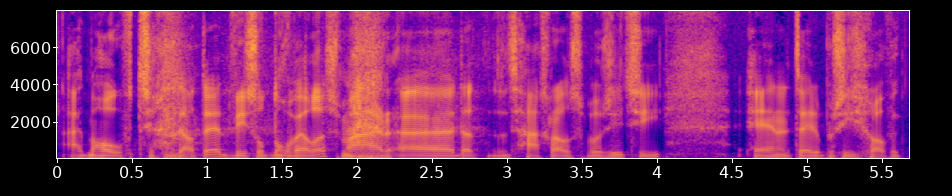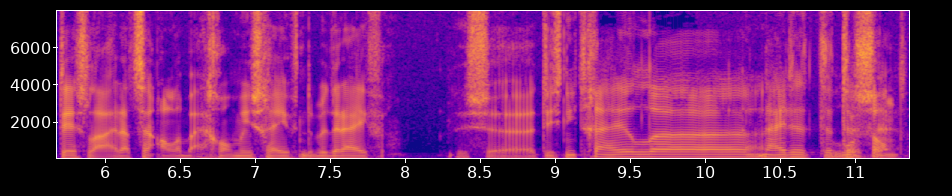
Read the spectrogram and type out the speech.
Uit mijn hoofd zeg ik dat. Hè. Het wisselt nog wel eens. Maar eh, dat, dat is haar grootste positie. En de tweede positie geloof ik Tesla. Dat zijn allebei gewoon winstgevende bedrijven. Dus eh, het is niet geheel eh Nee, dat, dat, loszand.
